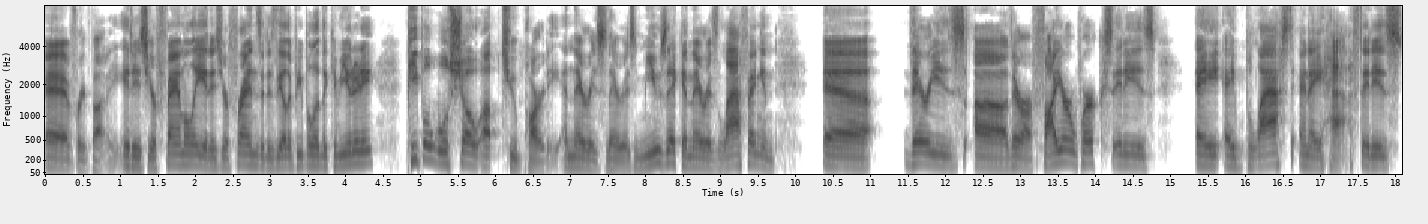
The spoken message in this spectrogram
everybody. It is your family it is your friends it is the other people in the community. People will show up to party and there is there is music and there is laughing and uh there is uh there are fireworks it is a a blast and a half it is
